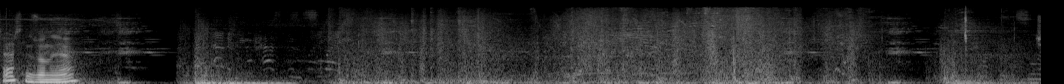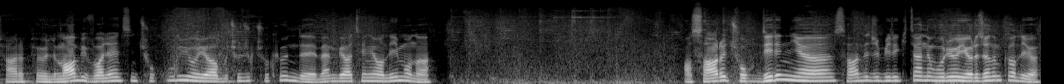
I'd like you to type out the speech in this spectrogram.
Kesersiniz onu ya. Çarpı öldüm. Abi Valentin çok vuruyor ya. Bu çocuk çok önde. Ben bir Athene alayım ona. Hasarı çok derin ya. Sadece bir iki tane vuruyor. Yarı canım kalıyor.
